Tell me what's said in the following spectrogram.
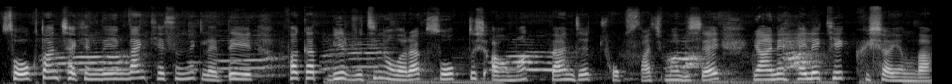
Soğuktan çekindiğimden kesinlikle değil. Fakat bir rutin olarak soğuk duş almak bence çok saçma bir şey. Yani hele ki kış ayında.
